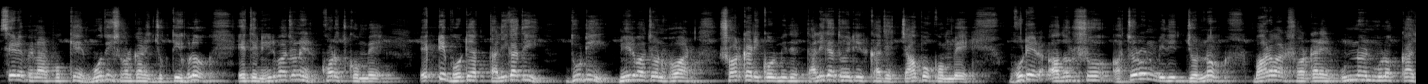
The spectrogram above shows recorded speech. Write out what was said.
সেরে ফেলার পক্ষে মোদী সরকারের যুক্তি হলো, এতে নির্বাচনের খরচ কমবে। একটি ভোটের তালিকাতেই দুটি নির্বাচন হওয়ার সরকারি কর্মীদের তালিকা তৈরির কাজে চাপও কমবে। ভোটের আদর্শ আচরণবিধির জন্য বারবার সরকারের উন্নয়নমূলক কাজ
